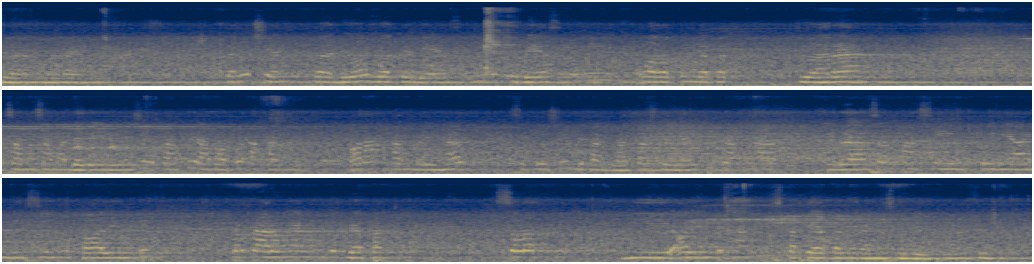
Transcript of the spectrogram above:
juara kemarin? Terus yang kedua buat PBSI PBSI ini walaupun dapat juara sama-sama dari Indonesia tapi apa pun akan orang akan melihat situasi bukan batas. Dan itu karena Hasan masih punya ambisi untuk Olimpik pertarungan untuk dapat slot di Olimpik nanti seperti apa nih Terima kasih.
